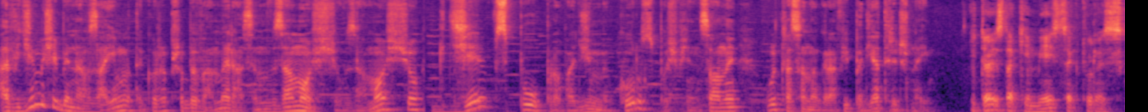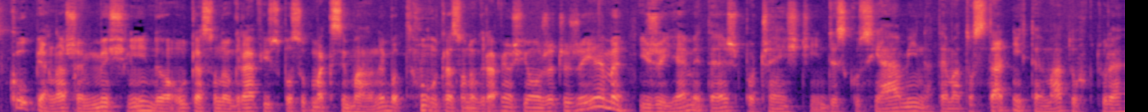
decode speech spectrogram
A widzimy siebie nawzajem, dlatego że przebywamy razem w Zamościu. W Zamościu, gdzie współprowadzimy kurs poświęcony ultrasonografii pediatrycznej. I to jest takie miejsce, które skupia nasze myśli do ultrasonografii w sposób maksymalny, bo tą ultrasonografią siłą rzeczy żyjemy. I żyjemy też po części dyskusjami na temat ostatnich tematów, które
